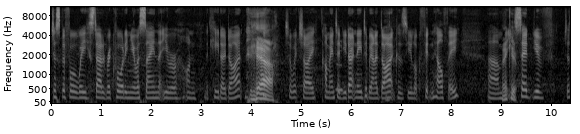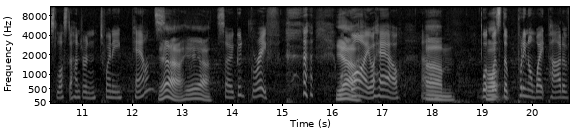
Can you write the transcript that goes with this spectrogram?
just before we started recording, you were saying that you were on the keto diet, yeah. to which I commented, you don't need to be on a diet because you look fit and healthy. Um, Thank but you you. said you've just lost 120 pounds. Yeah. Yeah. Yeah. So good grief. Yeah. Why or how? Um, Um, what well- was the putting on weight part of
